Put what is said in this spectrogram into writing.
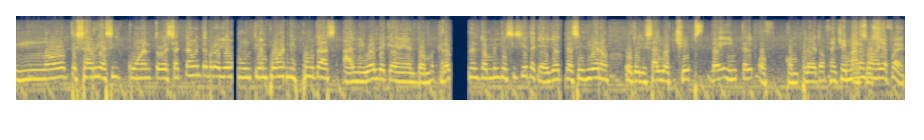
no te sabría decir cuánto exactamente, pero llevan un tiempo en disputas al nivel de que en el dom- creo en el 2017 que ellos decidieron utilizar los chips de Intel of completo. ¿Se enchismaron con ellos fue?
